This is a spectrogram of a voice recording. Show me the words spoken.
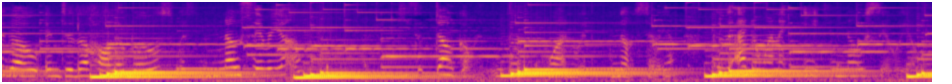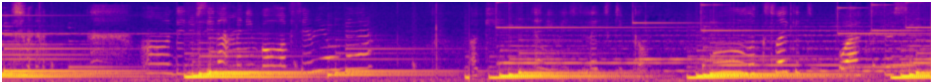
to go into the hollow bowls with no cereal. So don't go in the one with no cereal. Because I don't want to eat no cereal. oh, did you see that mini bowl of cereal over there? Okay, anyways, let's keep going. Oh, looks like it's breakfast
